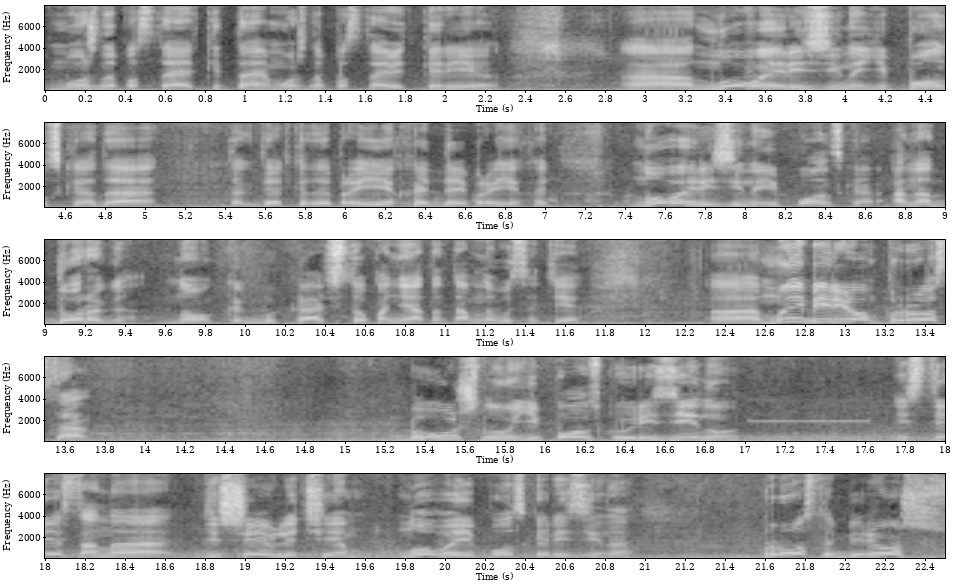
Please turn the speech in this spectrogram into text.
можно поставить Китай, можно поставить Корею. А, новая резина японская, да, так, дядька, дай проехать, дай проехать. Новая резина японская, она дорого, но как бы качество, понятно, там на высоте. А, мы берем просто бэушную японскую резину. Естественно, она дешевле, чем новая японская резина. Просто берешь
